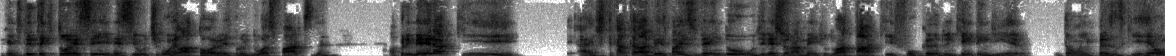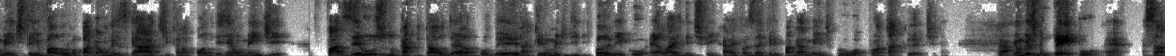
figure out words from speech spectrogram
A gente detectou nesse, nesse último relatório aí foram em duas partes, né? A primeira que a gente está cada vez mais vendo o direcionamento do ataque focando em quem tem dinheiro. Então, empresas que realmente têm valor para pagar um resgate, que ela pode realmente fazer uso do capital dela, poder, naquele momento de pânico, ela identificar e fazer aquele pagamento para o atacante. Né? Tá. E ao mesmo tempo, é, essa,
